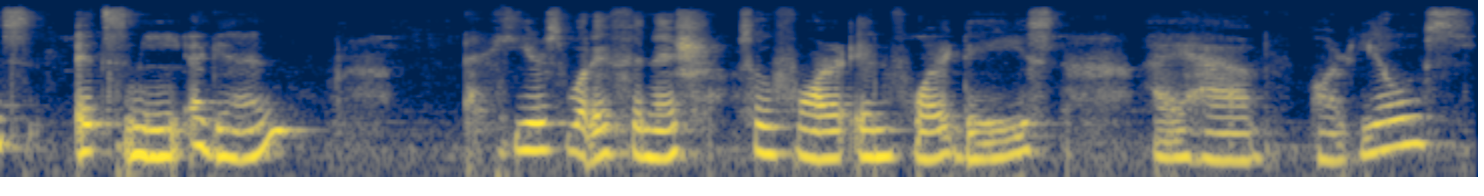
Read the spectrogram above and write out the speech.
friends, it's me again. Here's what I finished so far in four days. I have Oreos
